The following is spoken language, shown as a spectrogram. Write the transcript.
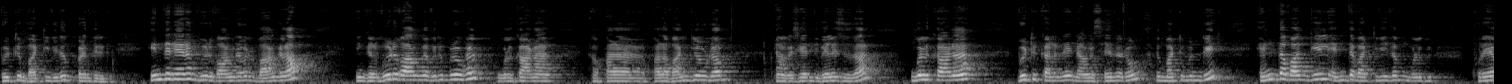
வீட்டின் வட்டி வீதம் குறைந்திருக்கு. இந்த நேரம் வீடு வாங்குறவர்கள் வாங்கலாம். நீங்கள் வீடு வாங்க விரும்புகிறவர்கள் உங்களுக்கான பல பல வங்கிகளுடன் நாங்கள் சேர்ந்து வேலை செய்தால் உங்களுக்கான வீட்டு கடனை நாங்கள் செய்தோம் அது மட்டுமின்றி எந்த வங்கியில் எந்த வட்டி வீதம் உங்களுக்கு குறைய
